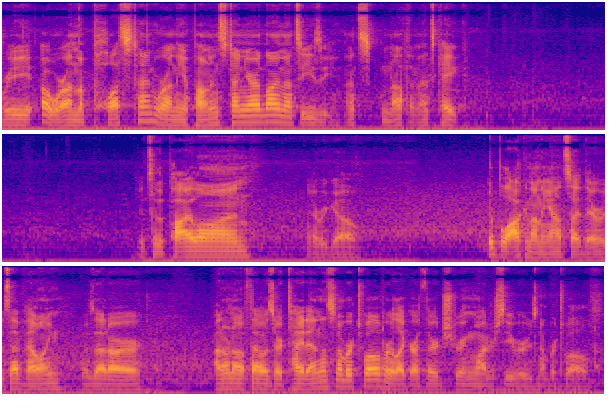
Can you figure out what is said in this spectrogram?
Are we... Oh, we're on the plus 10? We're on the opponent's 10-yard line? That's easy. That's nothing. That's cake. Get to the pylon. There we go. Good blocking on the outside there. Was that Velling? Was that our... I don't know if that was our tight end that's number 12 or like our third string wide receiver who's number 12.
